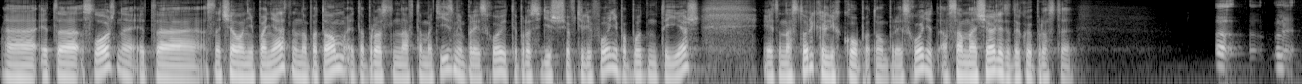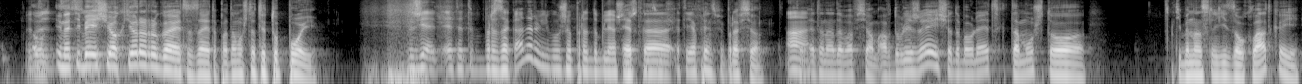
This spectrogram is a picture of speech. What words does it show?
Э, это сложно, это сначала непонятно, но потом это просто на автоматизме происходит. Ты просто сидишь еще в телефоне, попутно ты ешь. И это настолько легко потом происходит. А в самом начале ты такой просто... Это- И на тебя еще актеры ругаются за это, потому что ты тупой. Подожди, а это ты про закадр или уже про дубляж? Это, это я, в принципе, про все. А, Это надо во всем. А в дубляже еще добавляется к тому, что тебе надо следить за укладкой,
